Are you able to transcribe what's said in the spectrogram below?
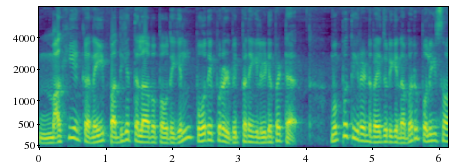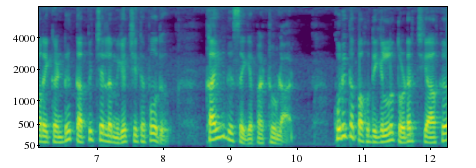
மகியக்கனை பதியத்தலாவு பகுதியில் போதைப்பொருள் விற்பனையில் ஈடுபட்ட முப்பத்தி இரண்டு வயதுடைய நபர் போலீசாரை கண்டு தப்பிச் செல்ல முயற்சித்த போது கைது செய்யப்பட்டுள்ளார். குறித்த பகுதியில் தொடர்ச்சியாக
